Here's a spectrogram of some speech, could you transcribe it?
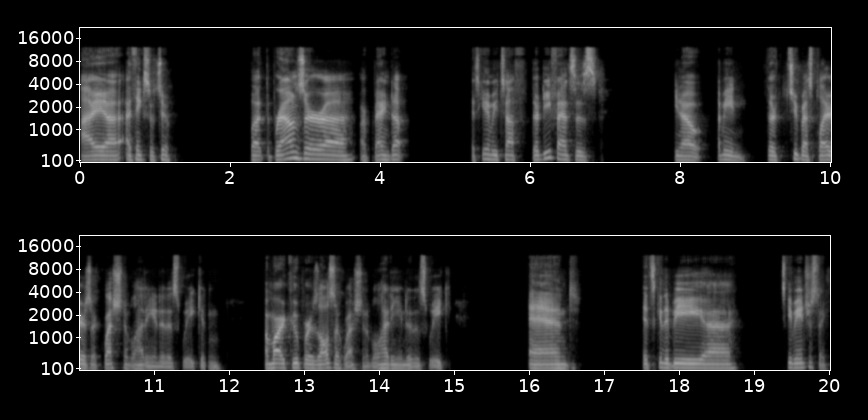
I uh, I think so too. But the Browns are uh, are banged up. It's going to be tough. Their defense is, you know, I mean, their two best players are questionable heading into this week, and Amari Cooper is also questionable heading into this week, and it's going to be uh, it's going to be interesting.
